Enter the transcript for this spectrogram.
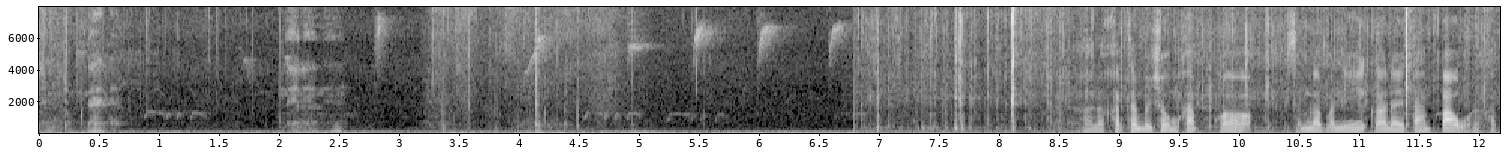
ท่านผู้ชมได้แล้วได้แล้วนี่เอาละครับท่านผู้ชมครับก็ สำหรับวันนี้ก็ได้ตามเป้านะครับ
